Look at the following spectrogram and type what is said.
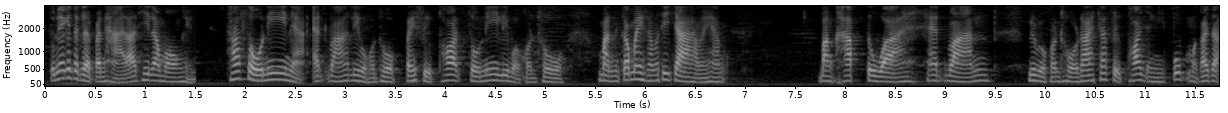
ตรงนี้ก็จะเกิดปัญหาแล้วที่เรามองเห็น ถ้า Sony เนี่ย Advanced Remote Control ไปสืบทอด Sony Remote Control มันก็ไม่สามารถที่จะทำไหมครับบังคับตัว Advanced Remote Control ได้ถ้าสืบทอดอย่างนี้ปุ๊บมันก็จะ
